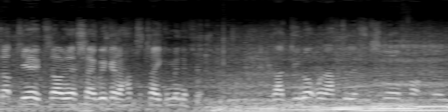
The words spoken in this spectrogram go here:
It's up to you, because I'm going to say we're going to have to take a minute Because I do not want to have to lift the pot from.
